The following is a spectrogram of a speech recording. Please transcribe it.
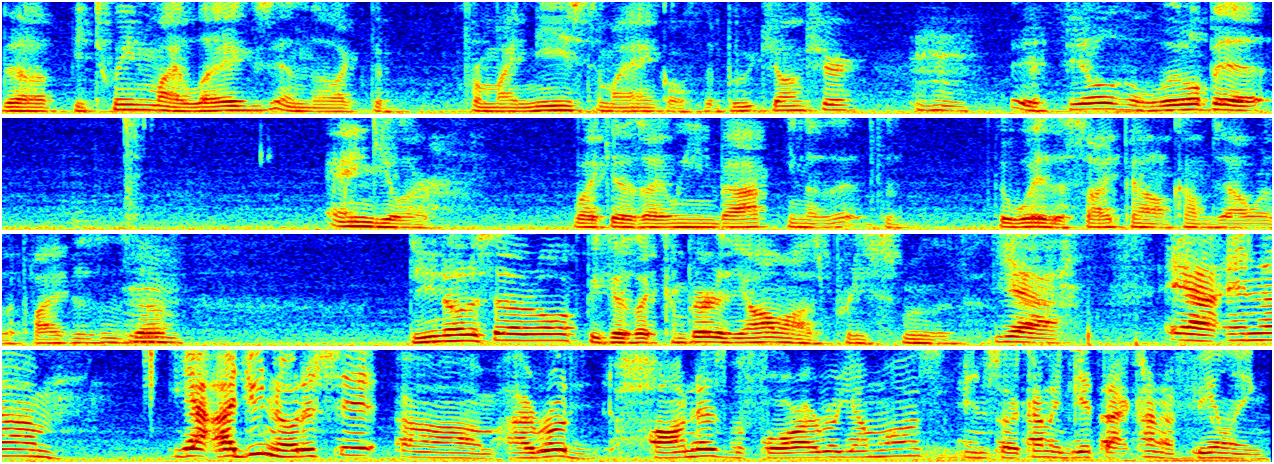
the between my legs and the like the from my knees to my ankles, the boot juncture, hmm it feels a little bit angular. Like as I lean back, you know, the the, the way the side panel comes out where the pipe is and stuff. Mhm. Do you notice that at all? Because like compared to the Yamaha, it's pretty smooth. Yeah, yeah, and um, yeah, I do notice it. Um, I rode Hondas before I rode Yamahas, and so I kind of get that kind of feeling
